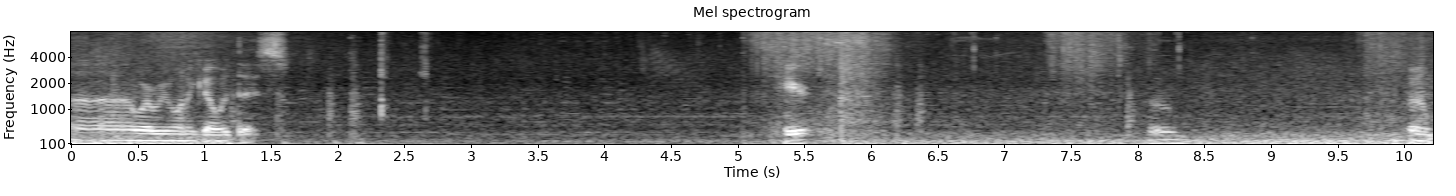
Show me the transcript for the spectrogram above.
Uh, where we want to go with this? Here. Boom. Boom.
